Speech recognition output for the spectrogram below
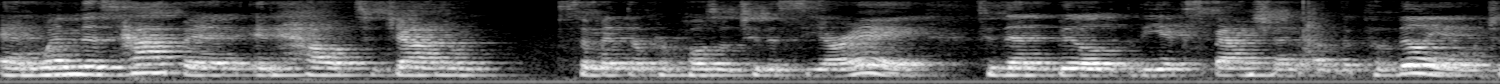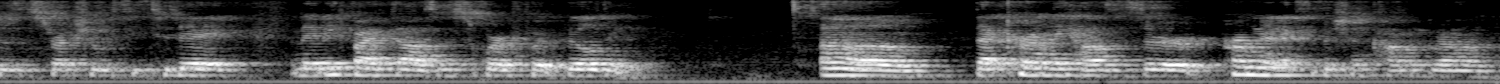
And when this happened, it helped JANM submit their proposal to the CRA to then build the expansion of the pavilion, which is the structure we see today, an 85,000 square foot building um, that currently houses their permanent exhibition, Common Ground,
